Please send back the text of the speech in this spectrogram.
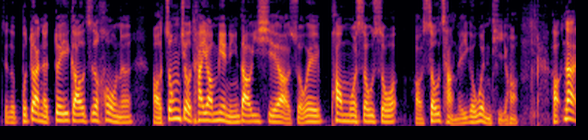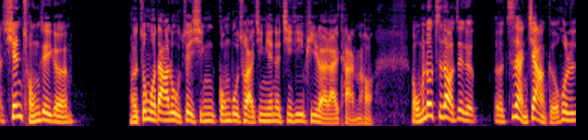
这个不断的堆高之后呢，哦，终究它要面临到一些啊所谓泡沫收缩、哦收场的一个问题哈。好，那先从这个呃中国大陆最新公布出来今天的 GDP 来来谈哈。我们都知道这个呃资产价格，或者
